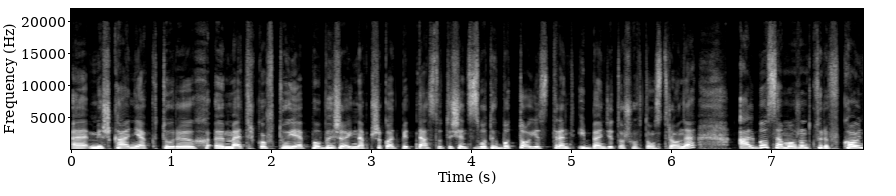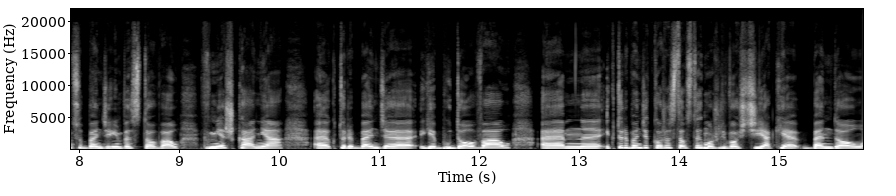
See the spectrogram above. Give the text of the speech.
e, mieszkania, których e, metr kosztuje powyżej na przykład 15 tysięcy złotych, bo to jest trend i będzie to szło w tą stronę, albo samorząd, który w końcu będzie inwestował w mieszkania, e, który będzie je budował i który będzie korzystał z tych możliwości, jakie będą,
